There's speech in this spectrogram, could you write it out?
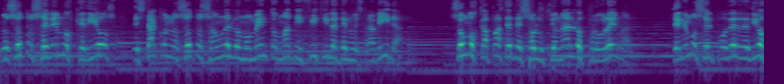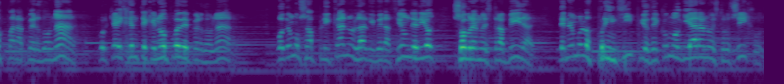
Nosotros sabemos que Dios está con nosotros aún en los momentos más difíciles de nuestra vida. Somos capaces de solucionar los problemas. Tenemos el poder de Dios para perdonar, porque hay gente que no puede perdonar podemos aplicarnos la liberación de Dios sobre nuestras vidas. Tenemos los principios de cómo guiar a nuestros hijos.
